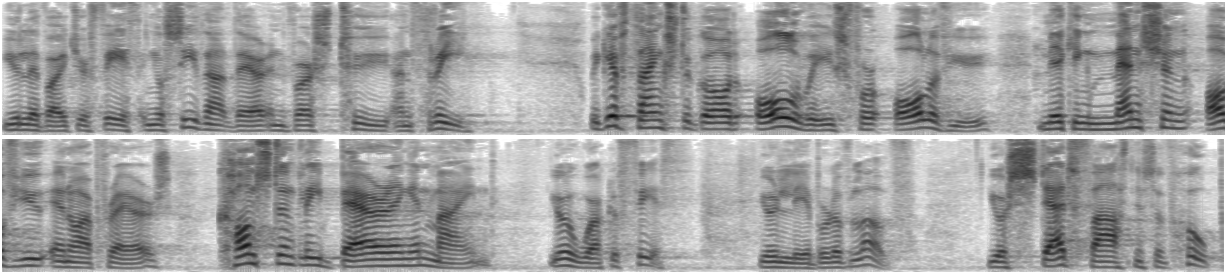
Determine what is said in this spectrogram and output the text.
you live out your faith. And you'll see that there in verse 2 and 3. We give thanks to God always for all of you, making mention of you in our prayers, constantly bearing in mind your work of faith, your labor of love, your steadfastness of hope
